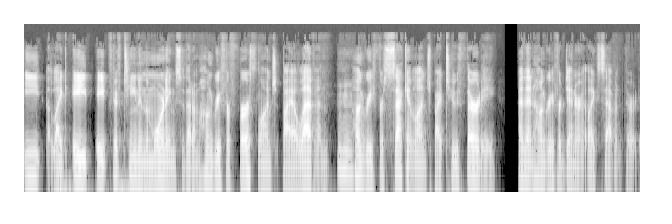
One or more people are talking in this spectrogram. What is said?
eat at like 8, 8.15 in the morning so that I'm hungry for first lunch by 11, Mhm. hungry for second lunch by 2.30, and then hungry for dinner at like 7.30.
